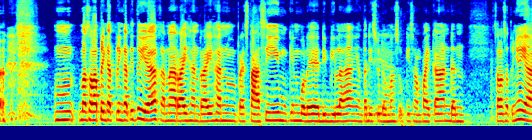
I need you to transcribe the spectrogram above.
mm, masalah peringkat-peringkat itu ya karena raihan-raihan prestasi mungkin boleh dibilang yang tadi sudah yeah. Mas Uki sampaikan dan salah satunya ya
